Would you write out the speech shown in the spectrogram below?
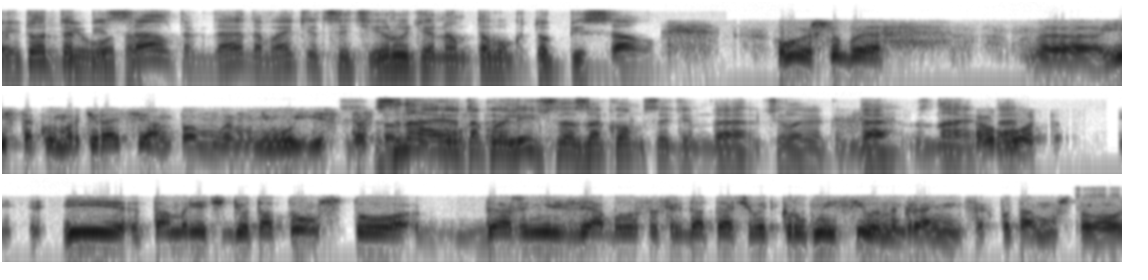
Если кто-то идиотов. писал, тогда давайте цитируйте нам того, кто писал. Ой, чтобы... э, есть такой Мартиросян, по-моему, у него есть достаточно Знаю, толстая. такой лично знаком с этим, да, человеком. Да, знаю. да. Вот. И, и там речь идет о том, что даже нельзя было сосредотачивать крупные силы на границах, потому что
